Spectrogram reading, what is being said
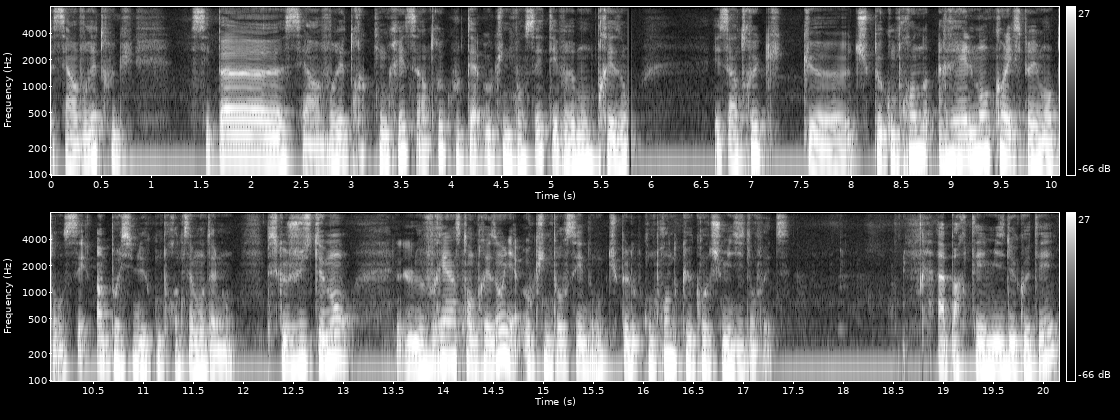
c'est un vrai truc. C'est pas, c'est un vrai truc concret, c'est un truc où t'as aucune pensée, t'es vraiment présent. Et c'est un truc que tu peux comprendre réellement qu'en l'expérimentant. C'est impossible de comprendre ça mentalement. Parce que justement, le vrai instant présent, il n'y a aucune pensée, donc tu peux le comprendre que quand tu médites en fait. À part tes mises de côté,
